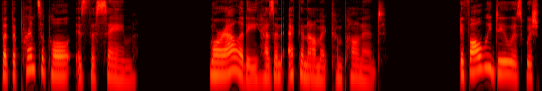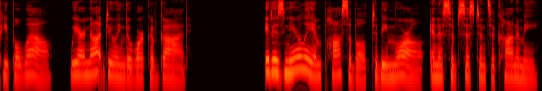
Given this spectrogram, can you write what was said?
But the principle is the same. Morality has an economic component. If all we do is wish people well, we are not doing the work of God. It is nearly impossible to be moral in a subsistence economy.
